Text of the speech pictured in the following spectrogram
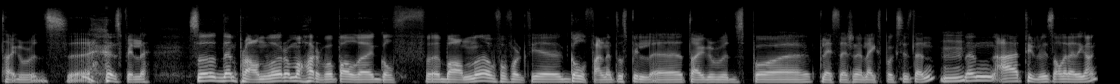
Tiger Woods-spillet. Så den planen vår om å harve opp alle golfbanene og få folk til, golferne til å spille Tiger Woods på eh, PlayStation eller Xbox isteden, Mm. den er tydeligvis allerede i gang.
